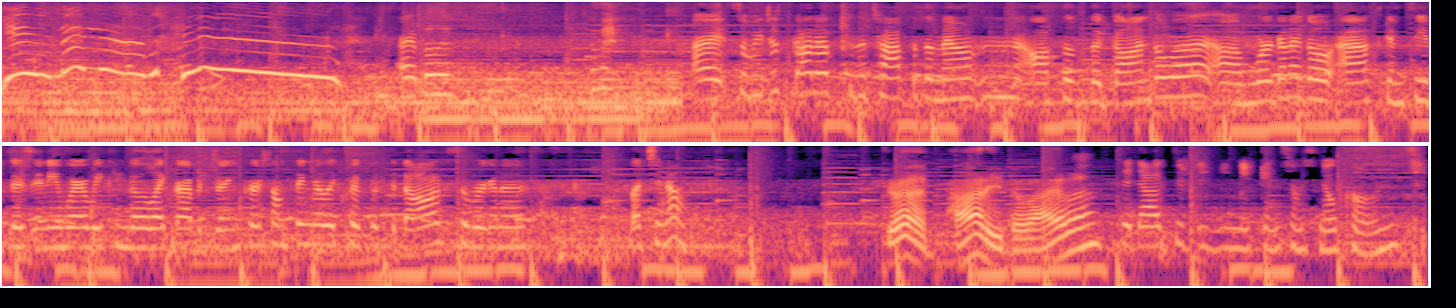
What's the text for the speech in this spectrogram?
Yay, Lala! Woohoo! Alright, Baloo. Come on. Alright, so we just got up to the top of the mountain off of the gondola. Um, we're gonna go ask and see if there's anywhere we can go like grab a drink or something really quick with the dogs. So we're gonna let you know. Good potty, Delilah. The dogs are busy making some snow cones.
